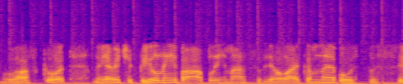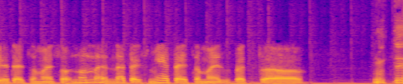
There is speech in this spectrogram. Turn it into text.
Vaskot, nu, ja viņš ir pilnībā aplīmēts, tad jau laikam nebūs tas ieteicamais, nu, ne, neteiksim ieteicamais, bet uh, Nu, te,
